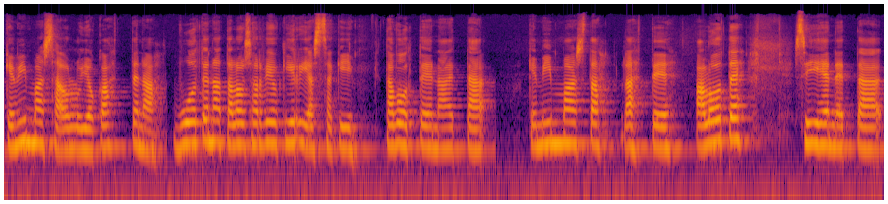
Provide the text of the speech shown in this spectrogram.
Keminmaassa ollut jo kahtena vuotena talousarviokirjassakin tavoitteena, että Keminmaasta lähtee aloite siihen, että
